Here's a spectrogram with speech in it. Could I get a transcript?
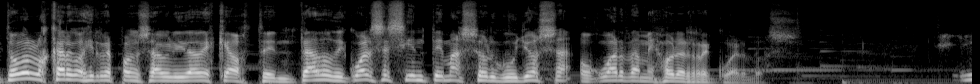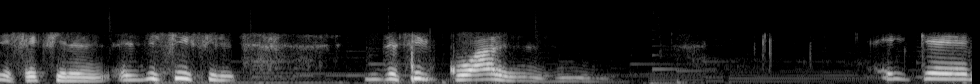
todos los cargos y responsabilidades que ha ostentado, ¿de cuál se siente más orgullosa o guarda mejores recuerdos? Es difícil, es difícil decir cuál. El que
